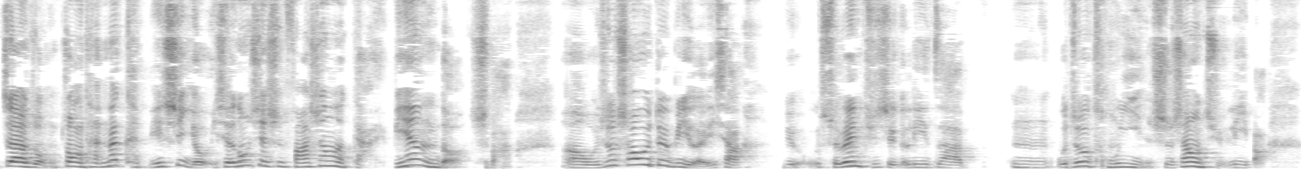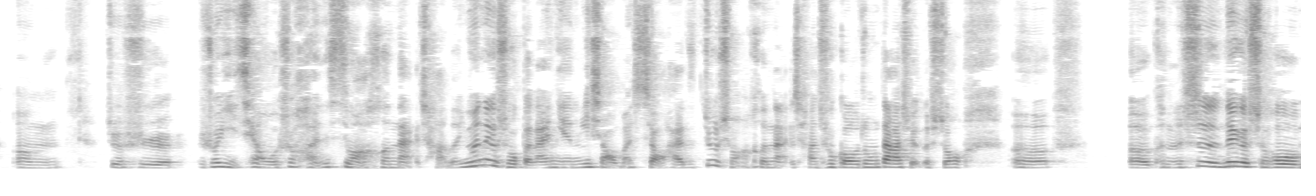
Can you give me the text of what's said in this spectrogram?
这样一种状态，那肯定是有一些东西是发生了改变的，是吧？呃，我就稍微对比了一下，比如随便举几个例子啊，嗯，我就从饮食上举例吧，嗯，就是比如说以前我是很喜欢喝奶茶的，因为那个时候本来年龄小嘛，小孩子就喜欢喝奶茶，就高中大学的时候，呃呃，可能是那个时候，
